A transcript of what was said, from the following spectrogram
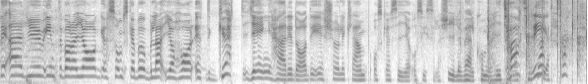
det är ju inte bara jag som ska bubbla. Jag har ett gött gäng här idag. Det är Shirley Clamp, Oscar Sia och Sissela Kyle. Välkomna hit alla Tack, tre. tack, tack.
